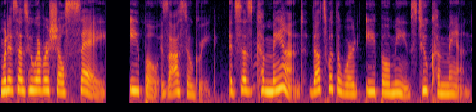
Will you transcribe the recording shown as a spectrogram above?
When it says whoever shall say, ipo is also Greek. It says command. That's what the word ipo means, to command.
